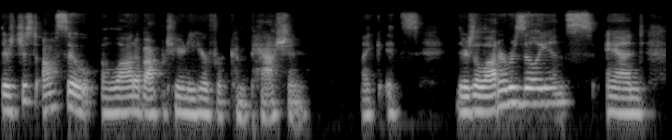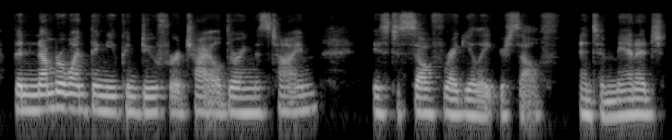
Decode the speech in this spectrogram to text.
there's just also a lot of opportunity here for compassion. Like it's there's a lot of resilience and the number one thing you can do for a child during this time is to self-regulate yourself and to manage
